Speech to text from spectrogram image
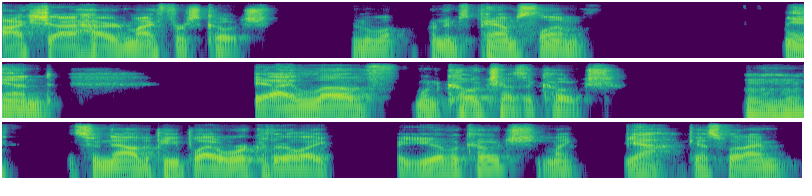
actually, I hired my first coach. And her name's Pam Slim and yeah, I love when coach has a coach. Mm-hmm. So now the people I work with are like, but you have a coach? I'm like, yeah, guess what? I'm,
